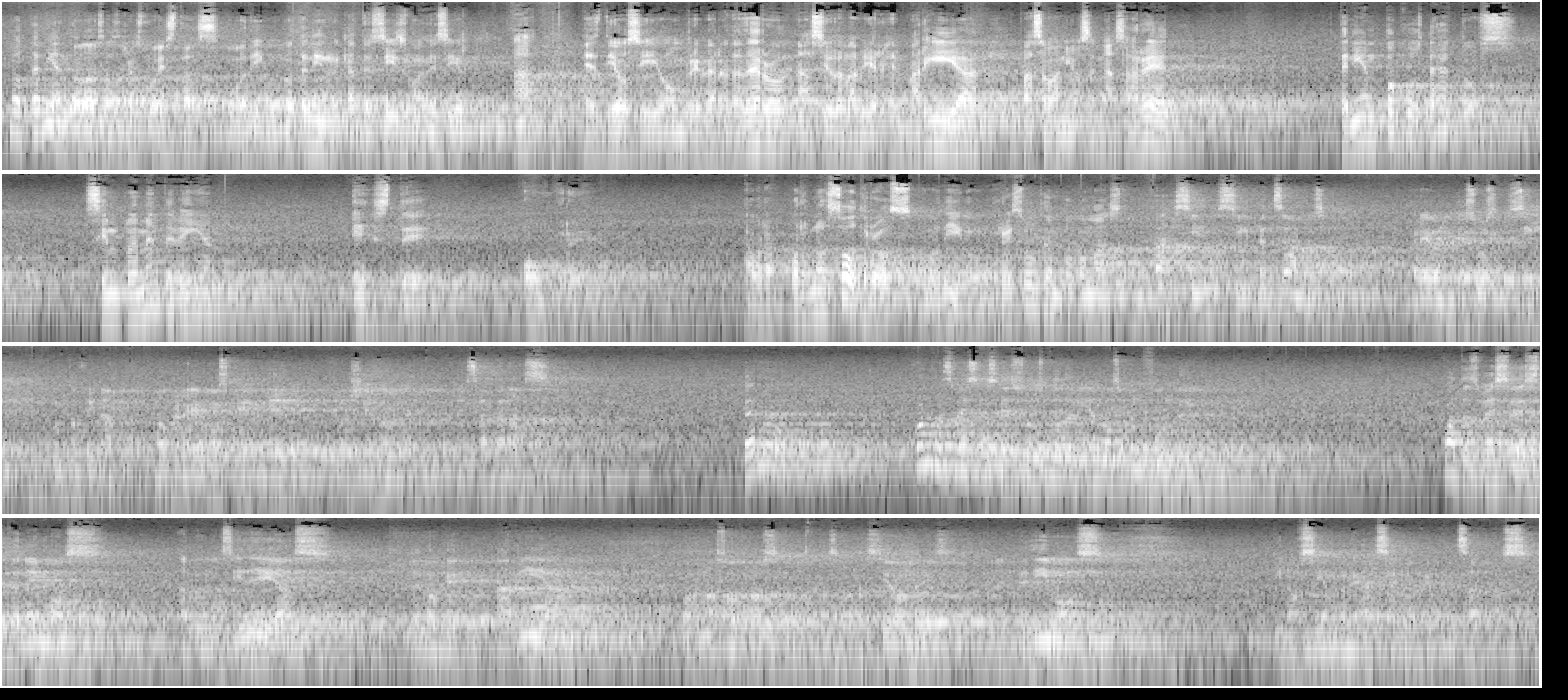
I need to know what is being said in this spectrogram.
no tenían todas las respuestas, como digo, no tenían el catecismo de decir, ah, es Dios y hombre verdadero, nació de la Virgen María, pasó años en Nazaret. Tenían pocos datos, simplemente veían este hombre. Ahora, por nosotros, como digo, resulta un poco más fácil si pensamos, creo en Jesús, sí, creemos que Él fue lleno de, de Satanás. Pero, ¿cuántas veces Jesús todavía nos confunde? ¿Cuántas veces tenemos algunas ideas de lo que haría por nosotros en nuestras oraciones, le pedimos, y no siempre hace lo que pensamos.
